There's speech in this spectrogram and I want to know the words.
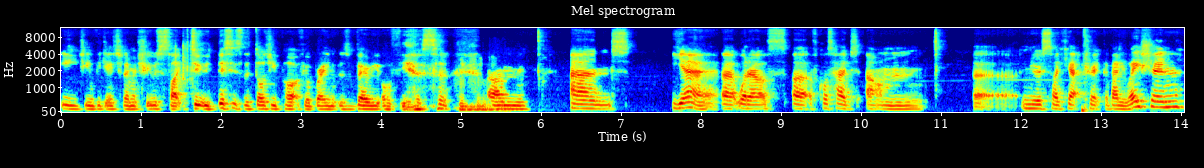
EEG and video telemetry was like, dude, this is the dodgy part of your brain. It was very obvious. um, and yeah, uh, what else? Uh, of course, had um, uh, neuropsychiatric evaluation.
